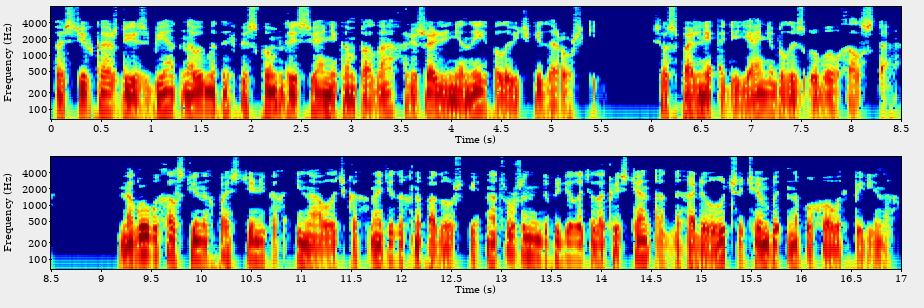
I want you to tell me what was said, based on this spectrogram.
Почти в каждой избе на вымытых песком дресвяником полах лежали льняные половички-дорожки. Все спальное одеяние было из грубого холста. На грубых холстинных постельниках и наволочках, надетых на подушки, натруженные до предела тела крестьян отдыхали лучше, чем бы на пуховых перинах.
